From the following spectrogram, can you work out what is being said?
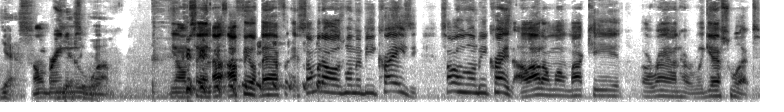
Yes. Don't bring Yes, the new woman. You know what I'm saying? I, I feel bad for some of those women. Be crazy. Some of them gonna be crazy. Oh, I don't want my kid around her. Well, guess what?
